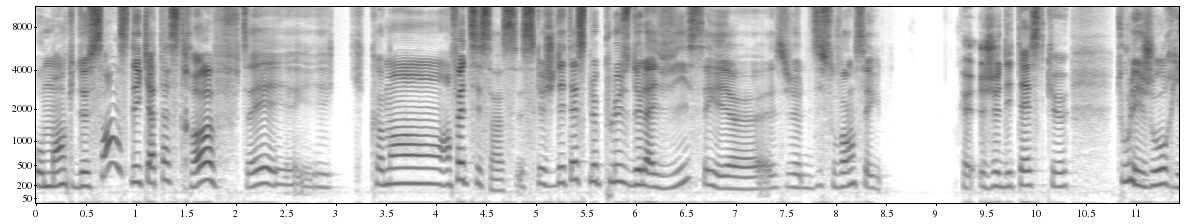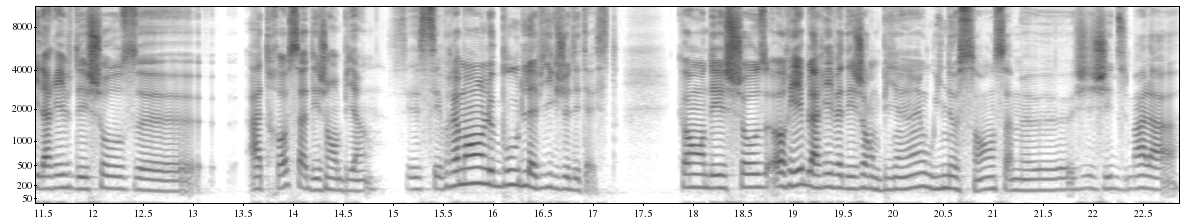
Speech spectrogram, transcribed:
au manque de sens des catastrophes. Comment. En fait, c'est ça. Ce que je déteste le plus de la vie, c'est. Euh, je le dis souvent, c'est que je déteste que tous les jours, il arrive des choses euh, atroces à des gens bien. C'est vraiment le bout de la vie que je déteste. Quand des choses horribles arrivent à des gens bien ou innocents, ça me j'ai du mal à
